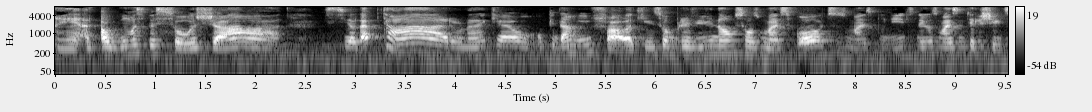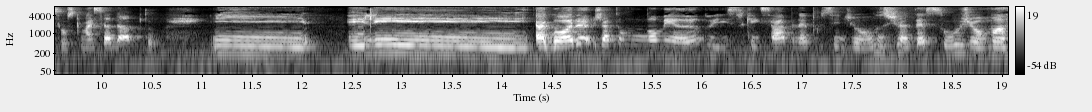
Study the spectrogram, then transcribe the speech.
é, algumas pessoas já se adaptaram, né? Que é o, o que Darwin fala: quem sobrevive não são os mais fortes, os mais bonitos, nem os mais inteligentes, são os que mais se adaptam. E ele agora já estão nomeando isso, quem sabe, né, para o CID-11 já até surge uma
